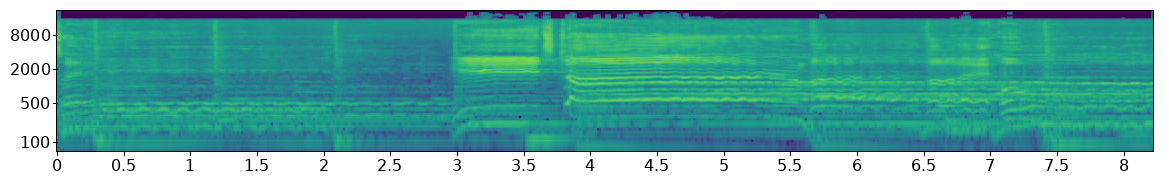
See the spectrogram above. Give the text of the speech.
say each time that I hold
